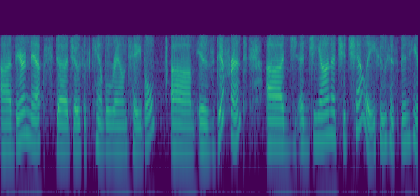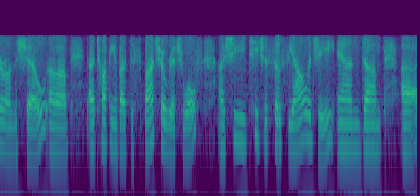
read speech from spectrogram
Uh, their next uh, Joseph Campbell Roundtable um, is different. Uh, G- Gianna Ciccelli, who has been here on the show, uh, uh, talking about despacho rituals. Uh, she teaches sociology, and um, uh,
